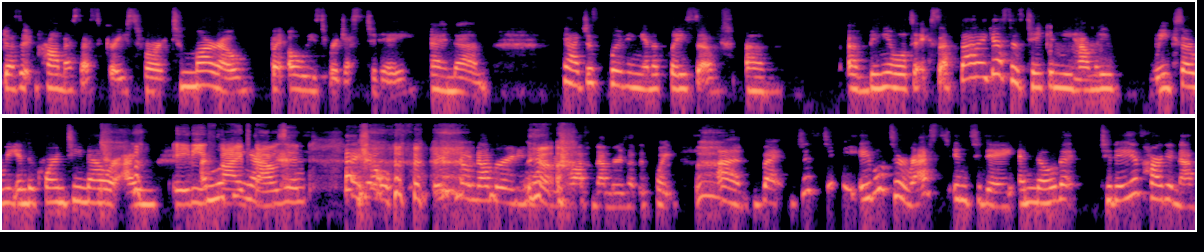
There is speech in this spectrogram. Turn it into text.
doesn't promise us grace for tomorrow, but always for just today. And um, yeah, just living in a place of um, of being able to accept that. I guess has taken me how many weeks are we into quarantine now? Or I'm 85000 I know there's no number anymore. Yeah. We've lost numbers at this point. Um, but just to be able to rest in today and know that today is hard enough.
